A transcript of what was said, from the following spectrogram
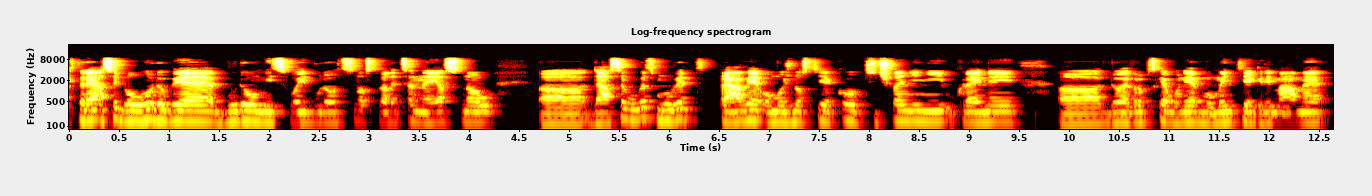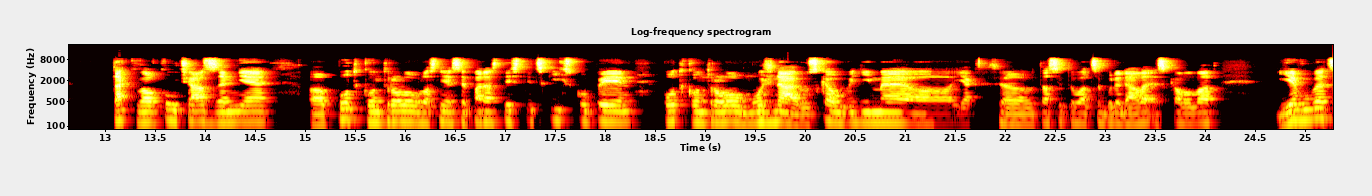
které asi dlouhodobě budou mít svoji budoucnost velice nejasnou. Dá se vůbec mluvit právě o možnosti jako přičlenění Ukrajiny do Evropské unie v momentě, kdy máme tak velkou část země pod kontrolou vlastně separatistických skupin, pod kontrolou možná Ruska. Uvidíme, jak ta situace bude dále eskalovat. Je vůbec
